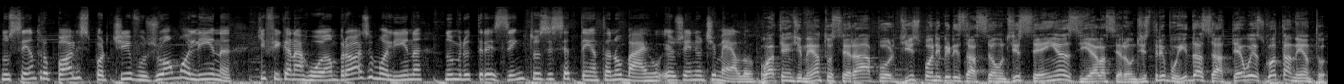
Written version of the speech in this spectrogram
no Centro Poliesportivo João Molina, que fica na rua Ambrósio Molina, número 370, no bairro Eugênio de Melo. Melo. O atendimento será por disponibilização de senhas e elas serão distribuídas até o esgotamento.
